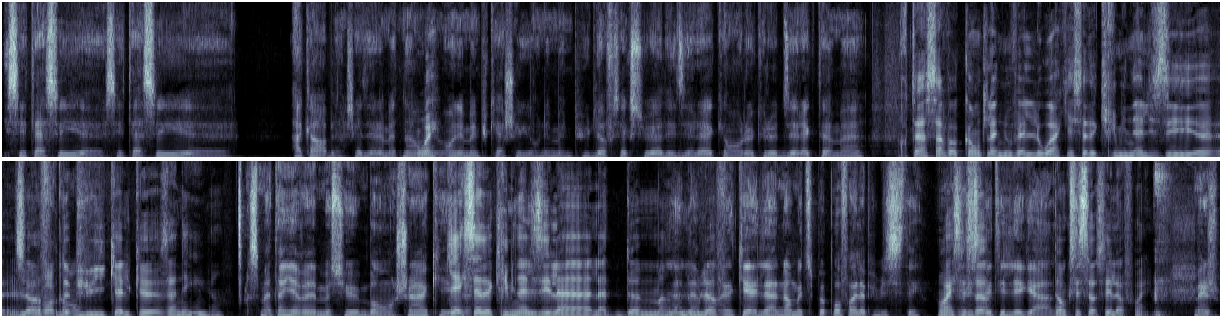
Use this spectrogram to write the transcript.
C'est assez, c'est assez accablant, je te dirais. Maintenant, Oui. on n'est même plus caché, on n'est même plus l'offre sexuelle est directe, on recrute directement. Pourtant, ça va contre la nouvelle loi qui essaie de criminaliser euh, l'offre depuis quelques années. hein. Ce matin, il y avait M. Bonchamp qui... Qui essaie de criminaliser la, la demande La- la- ou l'offre? la- non, mais tu peux pas faire la publicité. Oui, La c'est ça. publicité est illégale. Donc, c'est ça, c'est l'offre, oui. Mais je-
